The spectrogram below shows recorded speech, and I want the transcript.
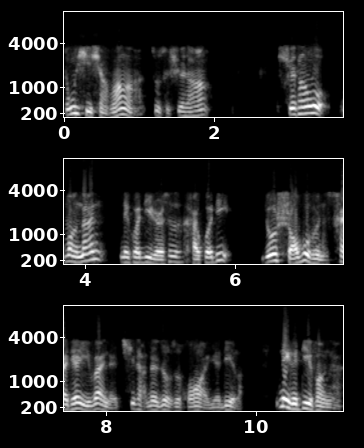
东西厢房啊，就是学堂。学堂路往南那块地界是个开阔地，有少部分菜田以外呢，其他的就是荒洼野地了。那个地方呢，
